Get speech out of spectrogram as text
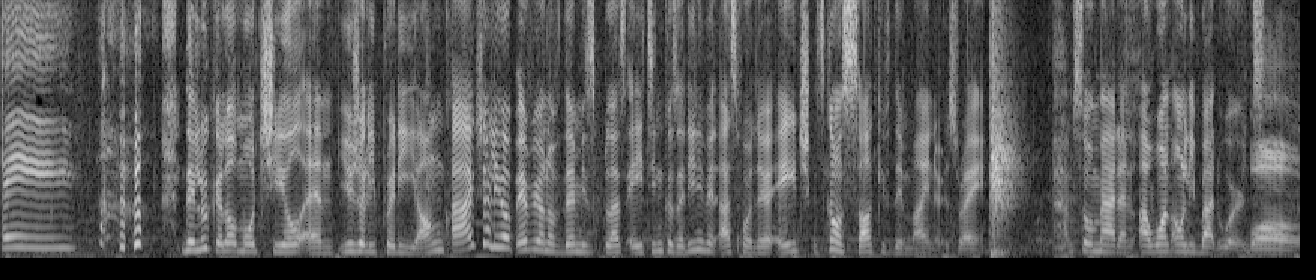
Hey. they look a lot more chill and usually pretty young. I actually hope every one of them is plus 18 because I didn't even ask for their age. It's gonna suck if they're minors, right? I'm so mad and I want only bad words. Wow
